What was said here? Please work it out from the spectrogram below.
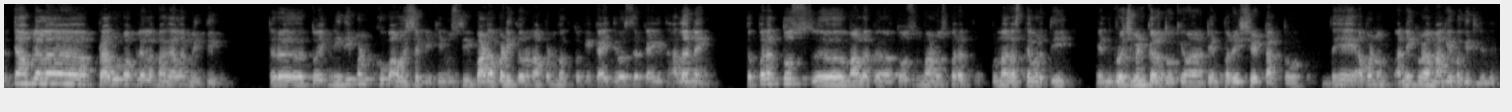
तर त्या आपल्याला प्रारूप आपल्याला बघायला मिळतील. तर तो एक निधी पण खूप आवश्यक आहे की नुसती पाडापाडी करून आपण बघतो की काही दिवस जर काही झालं नाही तर परत तोच मालक तोच माणूस परत पुन्हा रस्त्यावरती एन्क्रोचमेंट करतो किंवा टेंपररी शेड टाकतो. तर हे आपण अनेक वेळा मागे बघितलेलं आहे.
